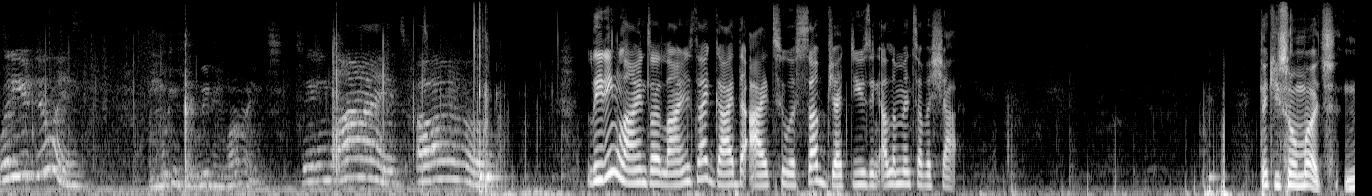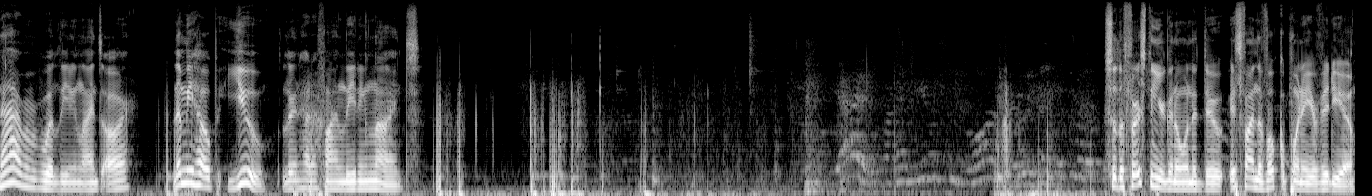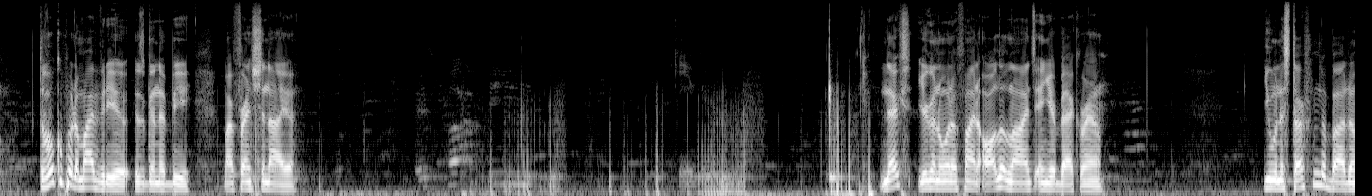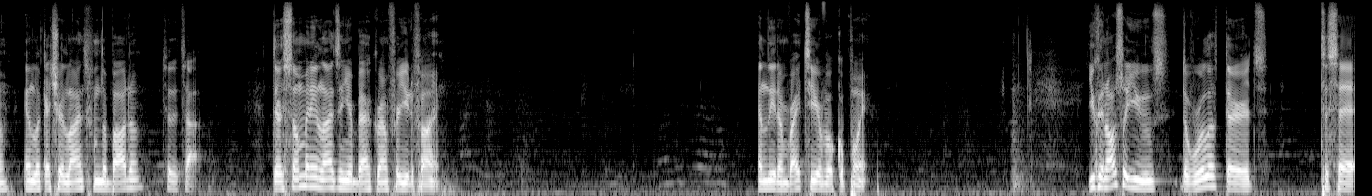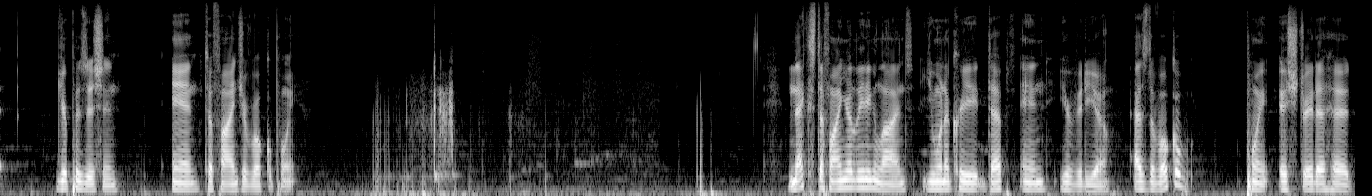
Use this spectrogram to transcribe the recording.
What are you doing? I'm looking for leading lines. Leading lines. Oh. Leading lines are lines that guide the eye to a subject using elements of a shot. Thank you so much. Now I remember what leading lines are. Let me help you learn how to find leading lines. So the first thing you're going to want to do is find the focal point of your video. The vocal point of my video is going to be my friend Shania. Next, you're going to want to find all the lines in your background. You want to start from the bottom and look at your lines from the bottom to the top. There's so many lines in your background for you to find. And lead them right to your vocal point. You can also use the rule of thirds to set your position and to find your vocal point. Next, to find your leading lines, you want to create depth in your video. As the vocal point is straight ahead,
